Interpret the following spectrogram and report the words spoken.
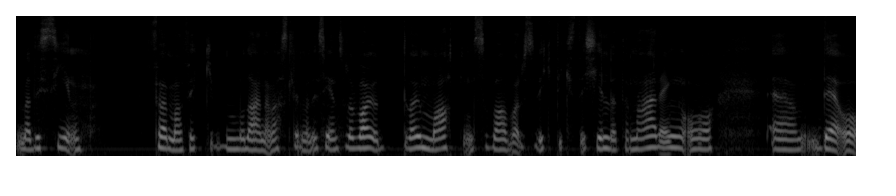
medisin før man fikk moderne vestlig medisin. Så det var jo, det var jo maten som var vår viktigste kilde til næring, og um, det å,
